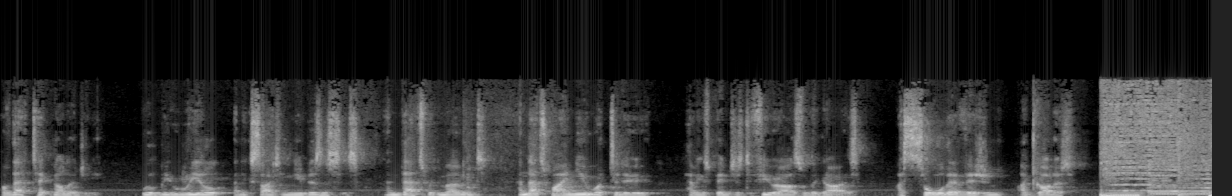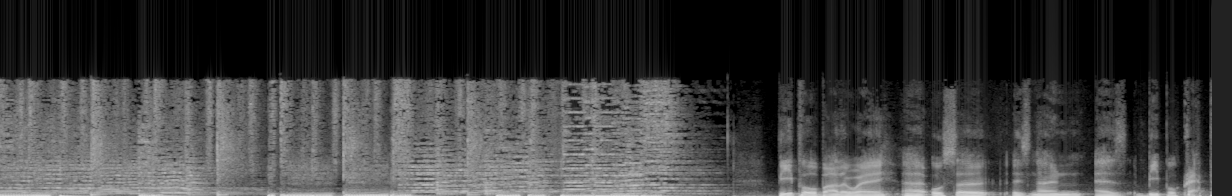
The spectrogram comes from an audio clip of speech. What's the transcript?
of that technology will be real and exciting new businesses, and that's what Momint. And that's why I knew what to do, having spent just a few hours with the guys. I saw their vision, I got it. Beeple, by the way, uh, also is known as Beeple Crap.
